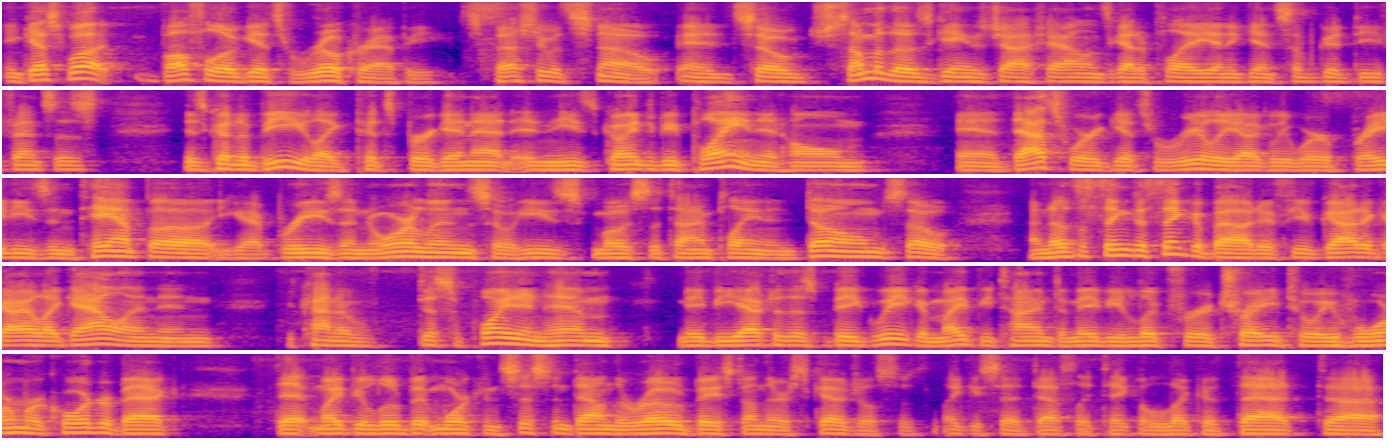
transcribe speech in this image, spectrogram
And guess what? Buffalo gets real crappy, especially with snow. And so some of those games Josh Allen's got to play in against some good defenses is going to be like Pittsburgh in that, and he's going to be playing at home. And that's where it gets really ugly. Where Brady's in Tampa, you got Brees in New Orleans, so he's most of the time playing in dome. So another thing to think about if you've got a guy like Allen and you're kind of disappointed in him, maybe after this big week, it might be time to maybe look for a trade to a warmer quarterback that might be a little bit more consistent down the road based on their schedule. So, like you said, definitely take a look at that. Uh,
